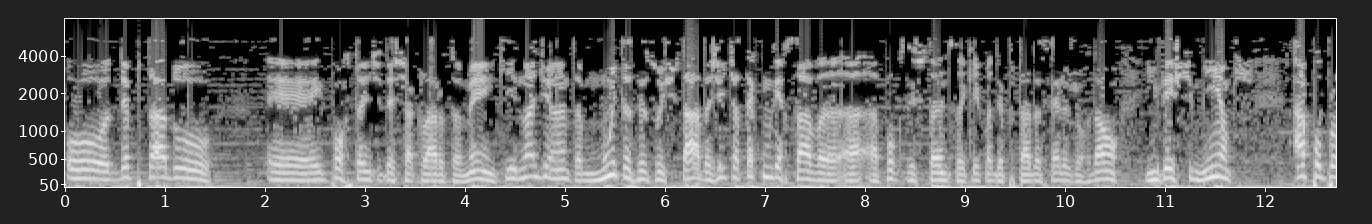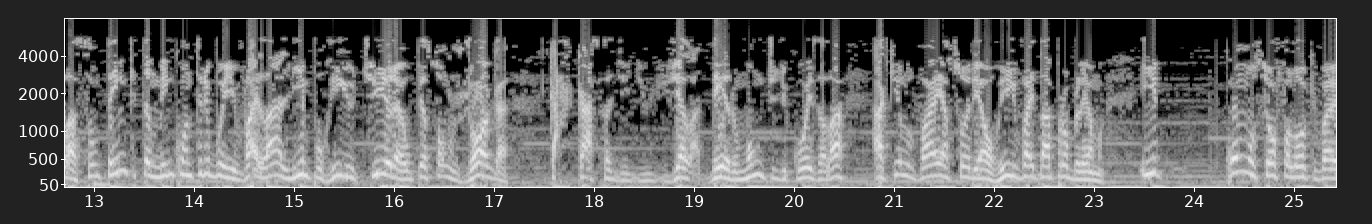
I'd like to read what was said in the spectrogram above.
o deputado, é importante deixar claro também que não adianta, muitas vezes o Estado, a gente até conversava há, há poucos instantes aqui com a deputada Célia Jordão, investimentos, a população tem que também contribuir. Vai lá, limpa o rio, tira, o pessoal joga carcaça de, de geladeira, um monte de coisa lá, aquilo vai assorear o rio, vai dar problema. E como o senhor falou que vai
